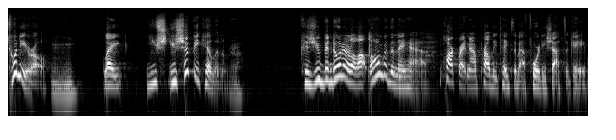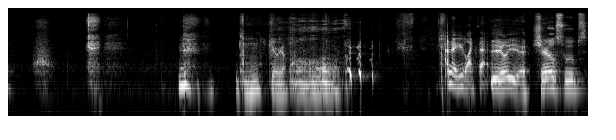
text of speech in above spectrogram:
20 year old. Mm-hmm. Like, you, sh- you should be killing them. Yeah. Because you've been doing it a lot longer than they have. Clark right now probably takes about 40 shots a game mm-hmm. Here we go. I know you like that. Hell yeah. Sheryl Swoopes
